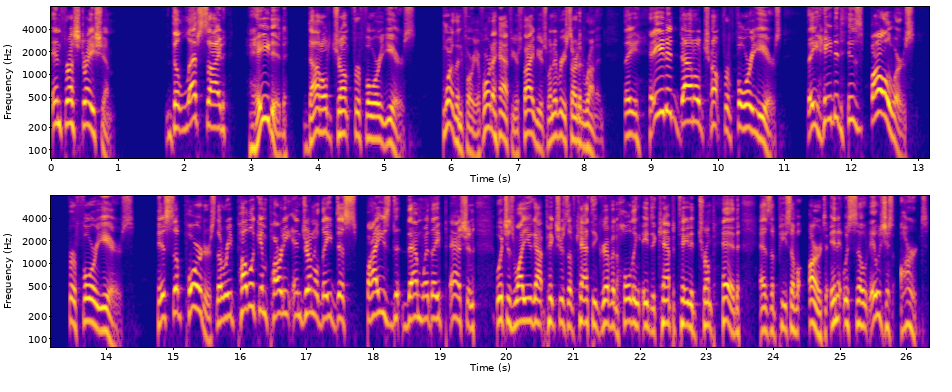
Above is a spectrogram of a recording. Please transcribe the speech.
and frustration. The left side hated Donald Trump for four years, more than four years, four and a half years, five years, whenever he started running. They hated Donald Trump for four years. They hated his followers for four years his supporters, the Republican Party in general, they despised them with a passion, which is why you got pictures of Kathy Griffin holding a decapitated Trump head as a piece of art. And it was so, it was just art.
